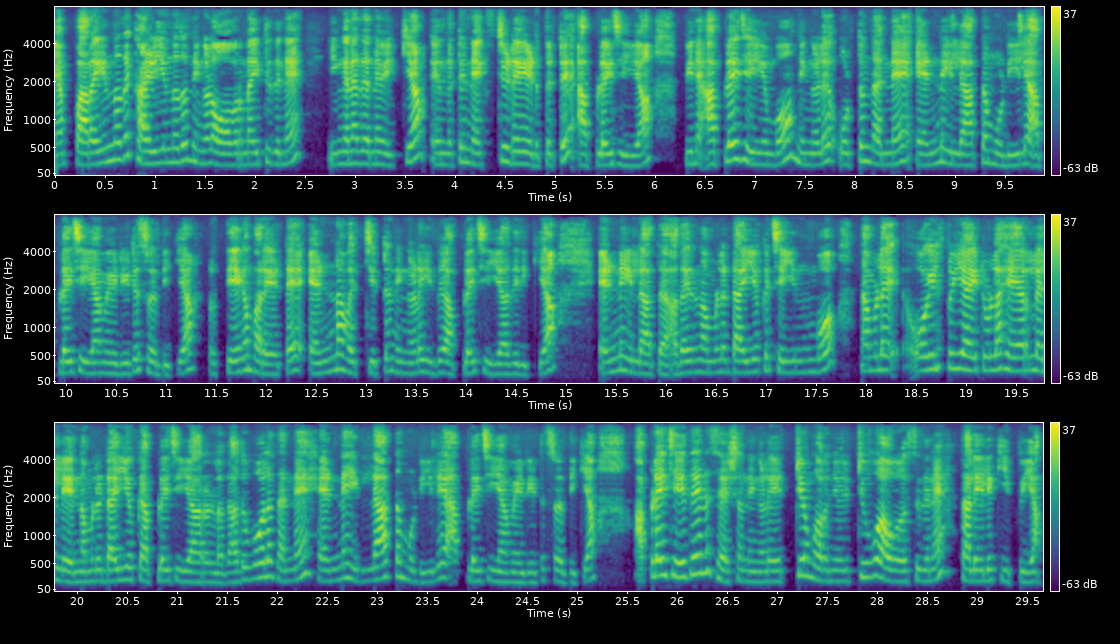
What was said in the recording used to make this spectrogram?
ഞാൻ പറയുന്നത് കഴിയുന്നത് നിങ്ങൾ ഓവർനൈറ്റ് ഇതിനെ ഇങ്ങനെ തന്നെ വെക്കുക. എന്നിട്ട് നെക്സ്റ്റ് ഡേ എടുത്തിട്ട് അപ്ലൈ ചെയ്യുക. പിന്നെ അപ്ലൈ ചെയ്യുമ്പോൾ നിങ്ങൾ ഒട്ടും തന്നെ എണ്ണ ഇല്ലാത്ത മുടിയിൽ അപ്ലൈ ചെയ്യാൻ വേണ്ടിയിട്ട് ശ്രദ്ധിക്കുക. പ്രത്യേകം പറയട്ടെ എണ്ണ വെച്ചിട്ട് നിങ്ങൾ ഇത് അപ്ലൈ ചെയ്യാതിരിക്കുക. എണ്ണയില്ലാത്ത അതായത് നമ്മൾ ഡൈ ഒക്കെ ചെയ്യുമ്പോൾ നമ്മൾ ഓയിൽ ഫ്രീ ആയിട്ടുള്ള ഹെയറിലല്ലേ നമ്മൾ ഡൈ ഒക്കെ അപ്ലൈ ചെയ്യാറുള്ളത്. അതുപോലെ തന്നെ എണ്ണ ഇല്ലാത്ത മുടിയിൽ അപ്ലൈ ചെയ്യാൻ വേണ്ടിയിട്ട് ശ്രദ്ധിക്കുക. അപ്ലൈ ചെയ്തതിന് ശേഷം നിങ്ങൾ ഏറ്റവും കുറഞ്ഞ ഒരു ടു അവേഴ്സ് ഇതിനെ തലയിൽ കീപ്പ് ചെയ്യുക.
